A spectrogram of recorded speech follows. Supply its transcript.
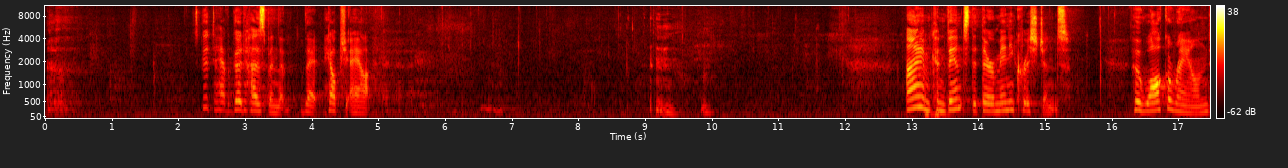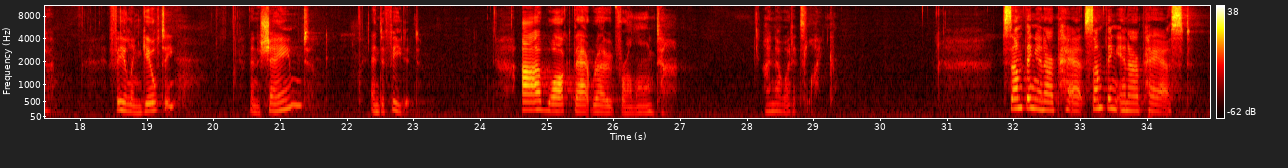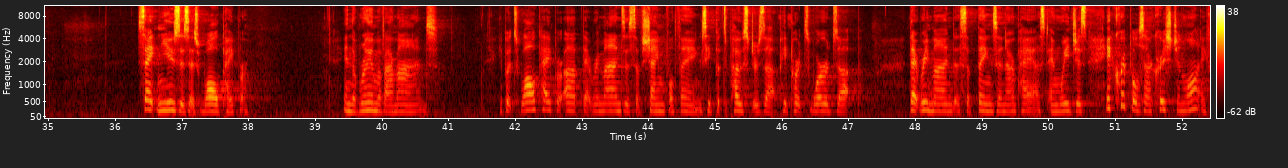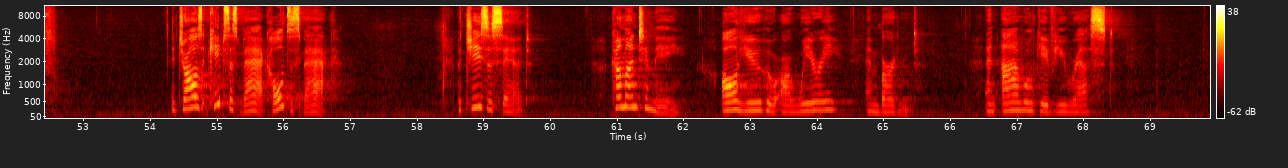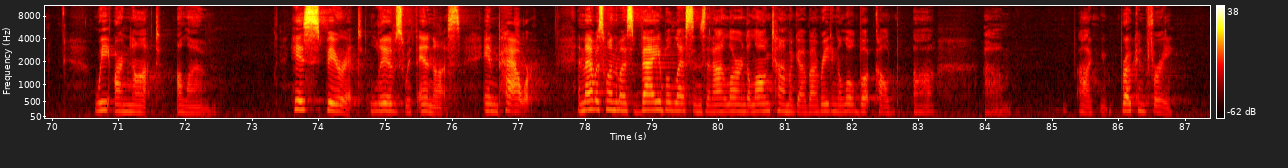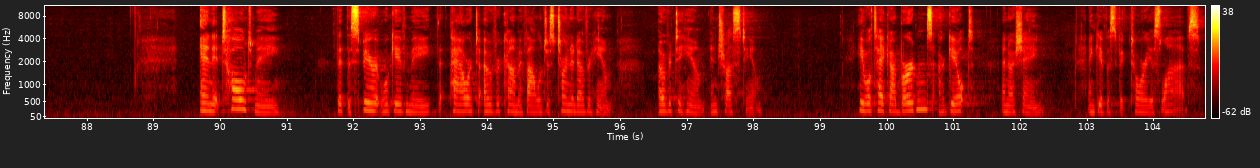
It's good to have a good husband that, that helps you out. I am convinced that there are many Christians who walk around feeling guilty and ashamed and defeated. I walked that road for a long time. I know what it's like. Something in our past, something in our past, Satan uses as wallpaper in the room of our minds he puts wallpaper up that reminds us of shameful things. He puts posters up. He puts words up that remind us of things in our past. And we just, it cripples our Christian life. It draws, it keeps us back, holds us back. But Jesus said, Come unto me, all you who are weary and burdened, and I will give you rest. We are not alone. His Spirit lives within us in power. And that was one of the most valuable lessons that I learned a long time ago by reading a little book called uh, um, uh, Broken Free. And it told me that the Spirit will give me the power to overcome if I will just turn it over Him, over to Him and trust Him. He will take our burdens, our guilt, and our shame and give us victorious lives.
